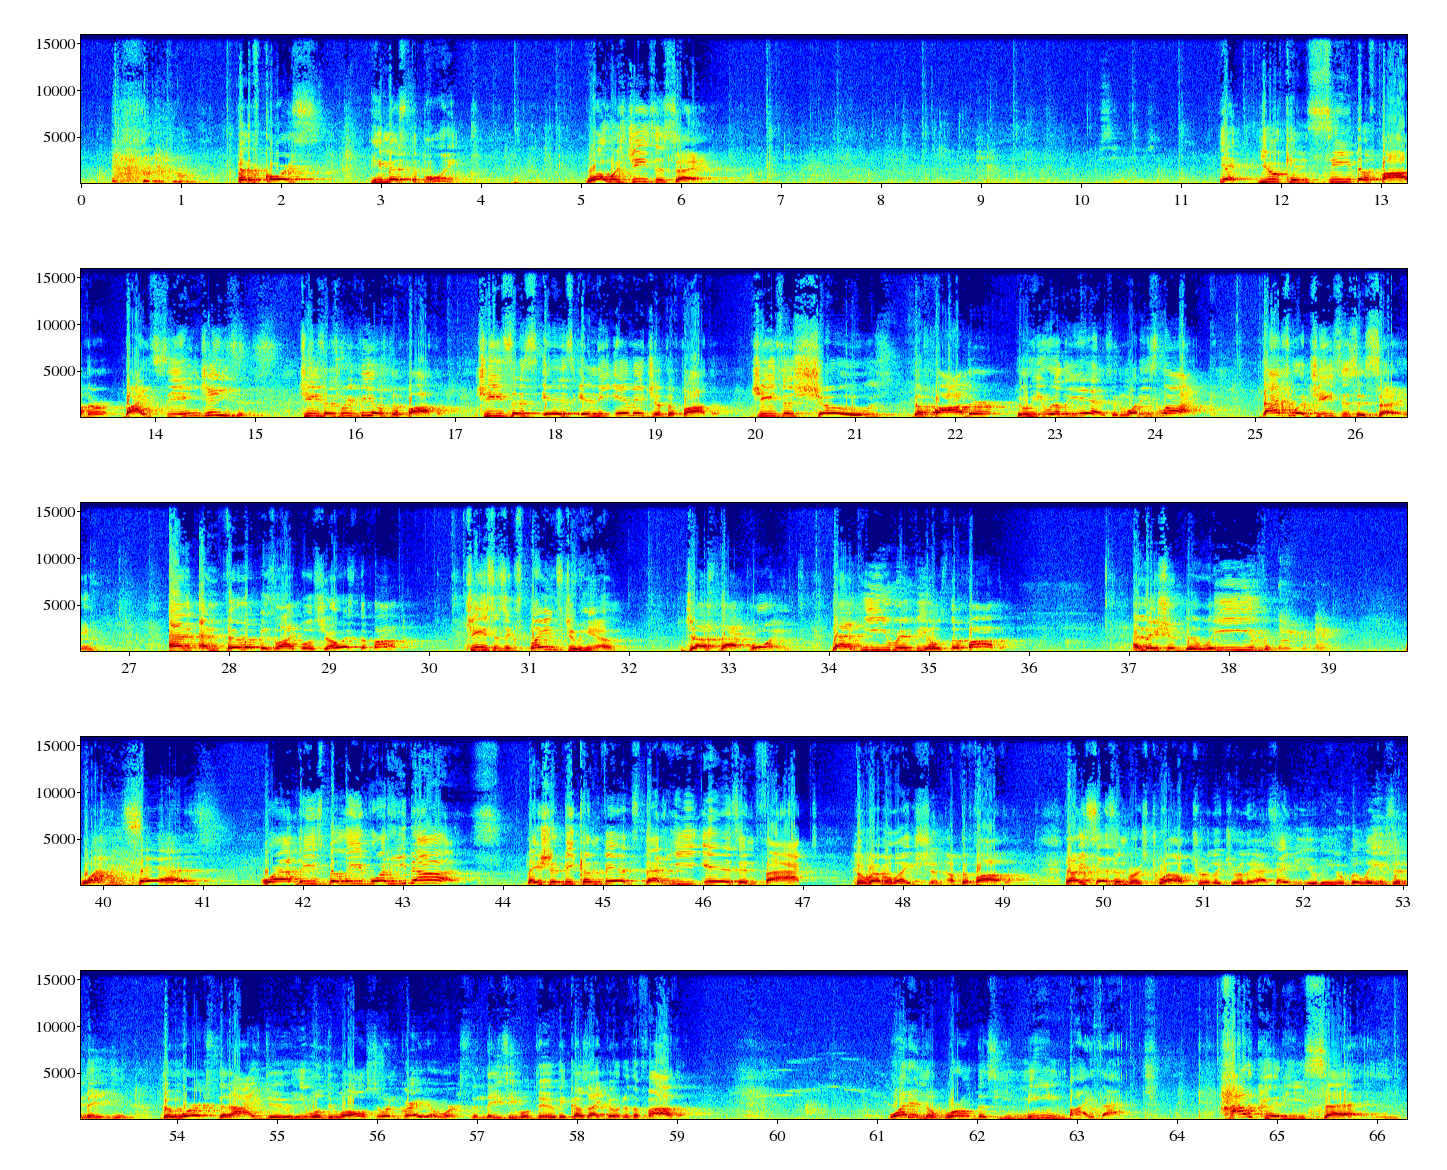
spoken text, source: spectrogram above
but of course, he missed the point. What was Jesus saying? Yet you can see the Father by seeing Jesus. Jesus reveals the Father. Jesus is in the image of the Father. Jesus shows the Father who he really is and what he's like. That's what Jesus is saying. And, and Philip is like, well, show us the Father. Jesus explains to him just that point that he reveals the Father. And they should believe what he says, or at least believe what he does. They should be convinced that he is, in fact, the revelation of the Father. Now he says in verse 12, Truly, truly, I say to you, he who believes in me, the works that I do, he will do also, and greater works than these he will do, because I go to the Father. What in the world does he mean by that? How could he say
